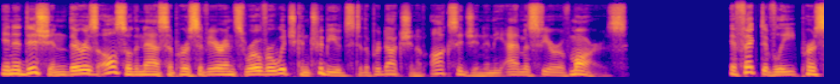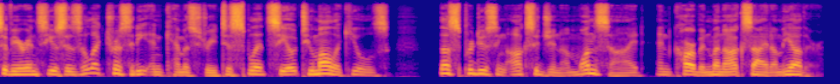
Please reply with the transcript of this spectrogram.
In addition, there is also the NASA Perseverance rover which contributes to the production of oxygen in the atmosphere of Mars. Effectively, Perseverance uses electricity and chemistry to split CO2 molecules, thus producing oxygen on one side and carbon monoxide on the other.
